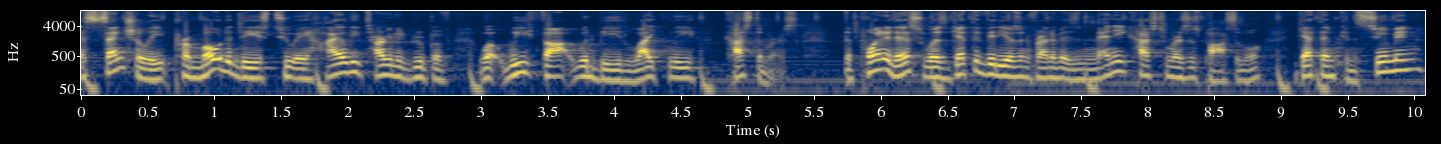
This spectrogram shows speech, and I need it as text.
essentially promoted these to a highly targeted group of what we thought would be likely customers. The point of this was get the videos in front of as many customers as possible, get them consuming,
